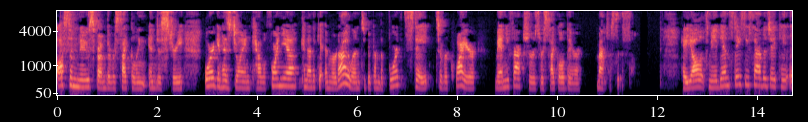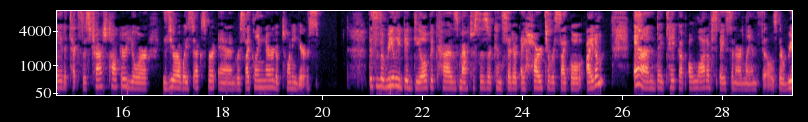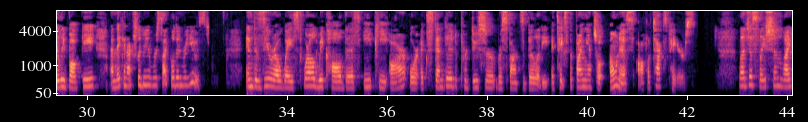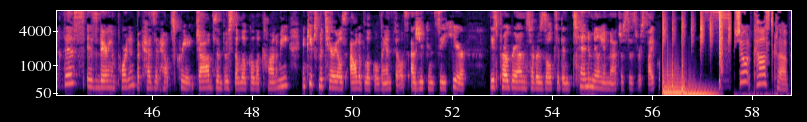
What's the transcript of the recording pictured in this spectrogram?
Awesome news from the recycling industry. Oregon has joined California, Connecticut, and Rhode Island to become the fourth state to require manufacturers recycle their mattresses. Hey y'all, it's me again, Stacy Savage, aka the Texas Trash Talker, your zero waste expert and recycling nerd of 20 years. This is a really big deal because mattresses are considered a hard to recycle item and they take up a lot of space in our landfills. They're really bulky and they can actually be recycled and reused. In the zero waste world, we call this EPR or extended producer responsibility. It takes the financial onus off of taxpayers. Legislation like this is very important because it helps create jobs and boost the local economy and keeps materials out of local landfills. As you can see here, these programs have resulted in 10 million mattresses recycled. Short Cast Club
